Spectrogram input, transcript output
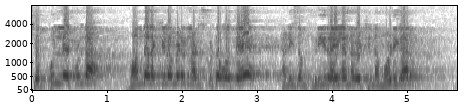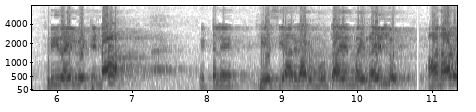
చెప్పులు లేకుండా వందల కిలోమీటర్లు నడుచుకుంటూ పోతే కనీసం ఫ్రీ రైలు అన్న పెట్టిండా మోడీ గారు? ఫ్రీ రైలు పెట్టిండా? పెట్టలే. కేసీఆర్ గారు నూట ఎనభై రైళ్ళు ఆనాడు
